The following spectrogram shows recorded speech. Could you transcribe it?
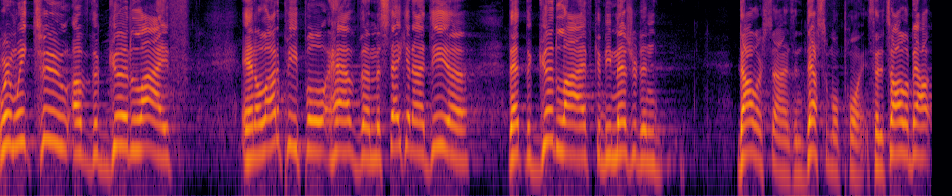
We're in week two of the good life, and a lot of people have the mistaken idea that the good life can be measured in dollar signs and decimal points, that it's all about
